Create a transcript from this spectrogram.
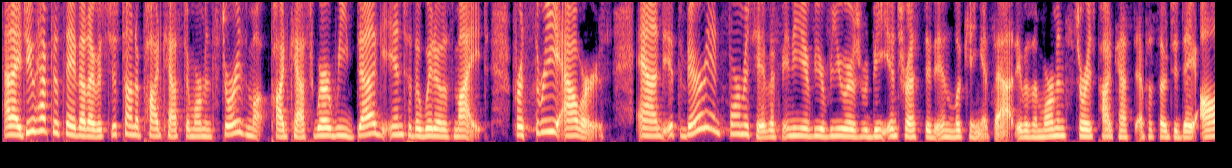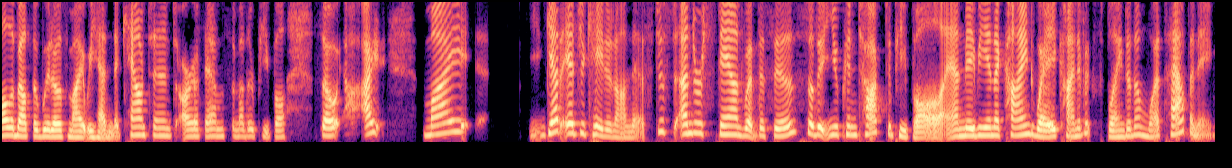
And I do have to say that I was just on a podcast, a Mormon Stories podcast, where we dug into the widow's mite for three hours. And it's very informative if any of your viewers would be interested in looking at that. It was a Mormon Stories podcast episode today, all about the widow's mite. We had an accountant, RFM, some other people. So I, my, get educated on this. Just understand what this is so that you can talk to people and maybe in a kind way kind of explain to them what's happening.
